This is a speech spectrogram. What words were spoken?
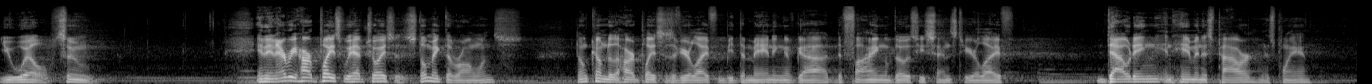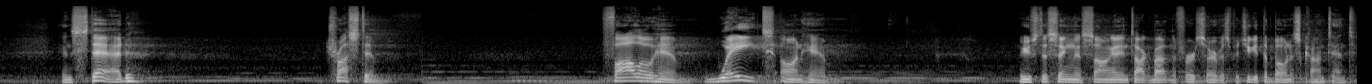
you will soon. And in every hard place, we have choices. Don't make the wrong ones. Don't come to the hard places of your life and be demanding of God, defying of those He sends to your life, doubting in Him and His power and His plan. Instead, trust Him, follow Him, wait on Him. We used to sing this song, I didn't talk about it in the first service, but you get the bonus content.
